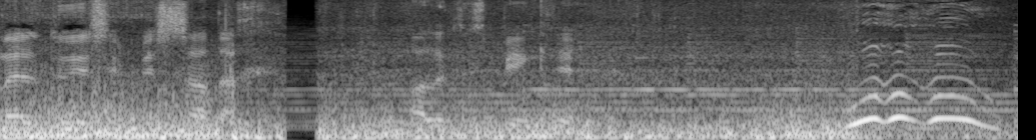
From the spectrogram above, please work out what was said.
Melduję się w Bieszczadach, ale to jest pięknie. Woohoo!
